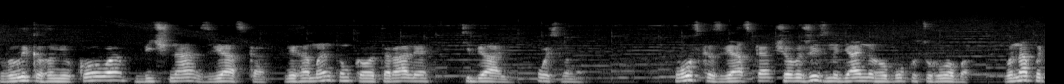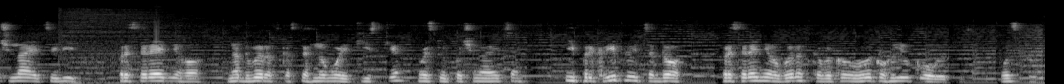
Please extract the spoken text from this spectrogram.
Великогомілкова бічна зв'язка лігаментум колатералі тібіалі. Ось вона. Плоска зв'язка, що лежить з медіального боку суглоба. Вона починається від присереднього надвиростка стегнової кістки, ось тут починається, і прикріплюється до присереднього виростка великогомілкової кістки. Ось тут.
